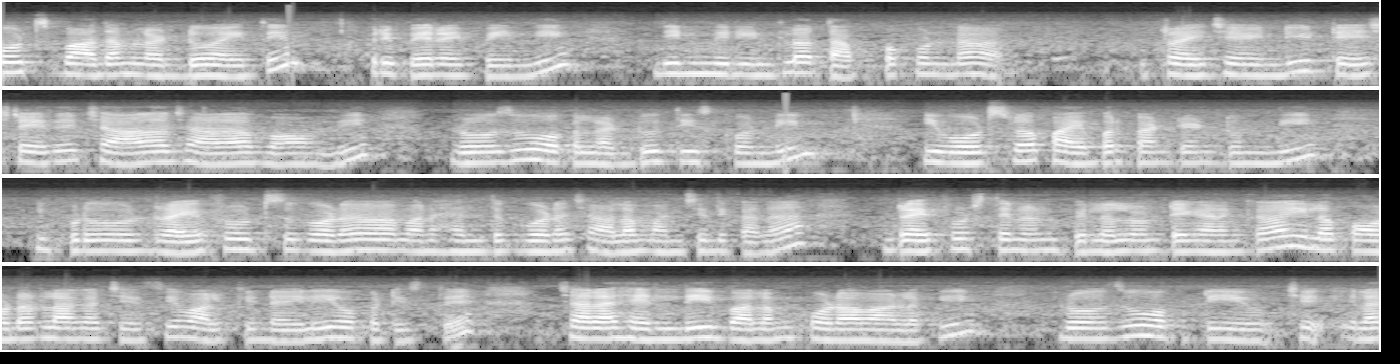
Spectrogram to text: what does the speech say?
ఓట్స్ బాదం లడ్డు అయితే ప్రిపేర్ అయిపోయింది. దీన్ని మీరు ఇంట్లో తప్పకుండా ట్రై చేయండి. టేస్ట్ అయితే చాలా చాలా బాగుంది. రోజు ఒక లడ్డు తీసుకోండి. ఈ ఓట్స్లో ఫైబర్ కంటెంట్ ఉంది. ఇప్పుడు డ్రై ఫ్రూట్స్ కూడా మన హెల్త్కి కూడా చాలా మంచిది కదా. డ్రై ఫ్రూట్స్ తినని పిల్లలు ఉంటే కనుక ఇలా పౌడర్ లాగా చేసి వాళ్ళకి డైలీ ఒకటి ఇస్తే చాలా హెల్దీ బలం కూడా వాళ్ళకి. రోజు ఒకటి ఇలా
